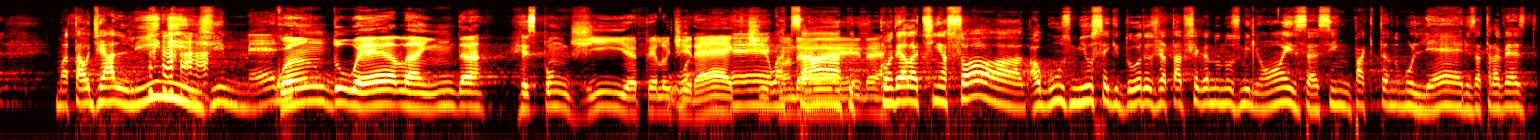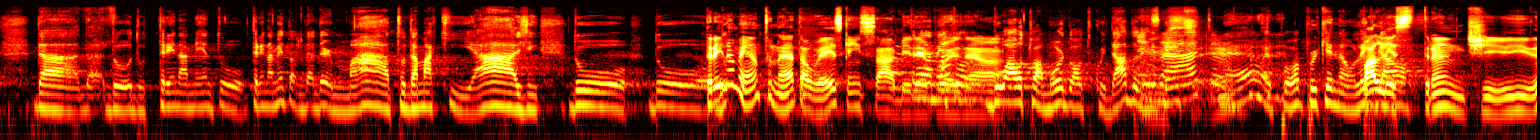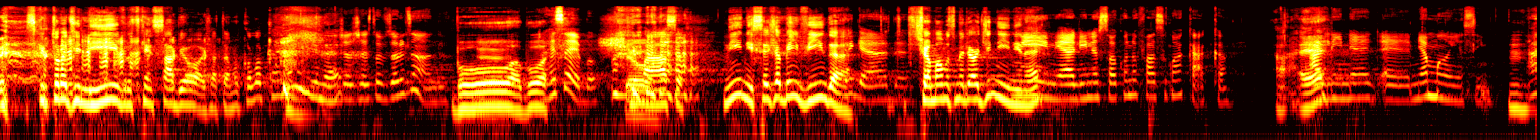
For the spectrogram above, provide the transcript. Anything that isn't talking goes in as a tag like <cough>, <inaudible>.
uma tal de Aline <laughs> Gimelli. Quando ela ainda respondia pelo direct, É, quando WhatsApp. ela ainda... Quando ela tinha só alguns mil seguidores, já estava chegando nos milhões, assim, impactando mulheres através da, da- do, do treinamento, treinamento da dermato, da maquiagem, do, do Treinamento, né? Talvez, quem sabe treinamento depois, né? do alto amor, do autocuidado, de repente. Exato. É, pô, por que não? Legal. Palestrante. Escritora de livros, quem sabe, ó, já estamos colocando aí, né? Já, já estou visualizando. Boa, boa. Recebo. Que massa. <laughs> Nini, seja bem-vinda. Obrigada. Chamamos melhor de Nini, né? Nini, a Aline é só quando eu faço com a Caca. Ah, A é? Aline é, é minha mãe, assim.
